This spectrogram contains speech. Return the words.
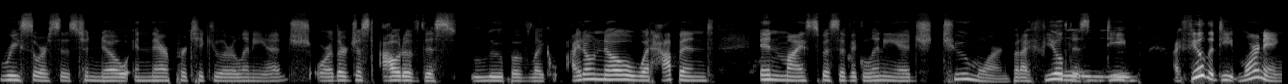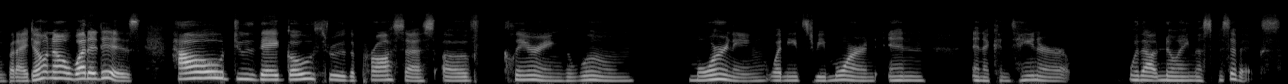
resources to know in their particular lineage or they're just out of this loop of like I don't know what happened in my specific lineage to mourn, but I feel this Mm. deep I feel the deep mourning, but I don't know what it is. How do they go through the process of clearing the womb, mourning what needs to be mourned in in a container without knowing the specifics?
